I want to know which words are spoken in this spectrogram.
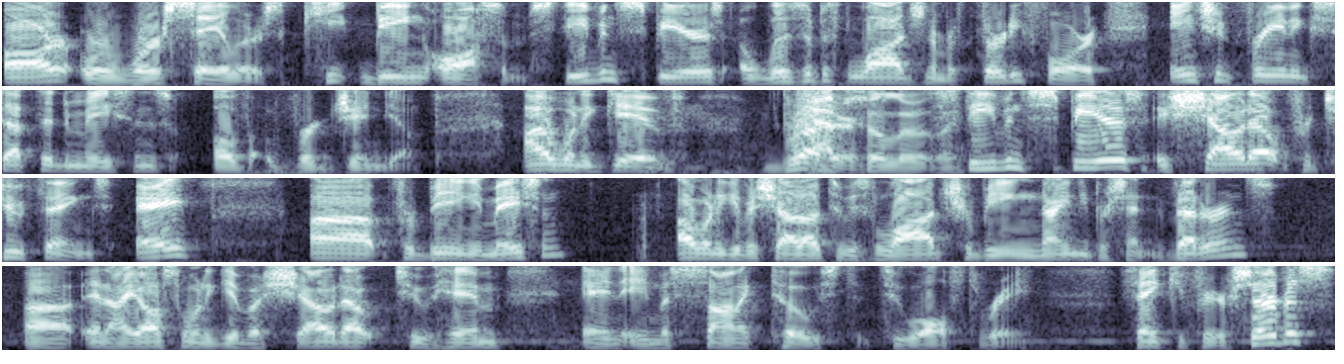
are or were sailors. Keep being awesome. Steven Spears, Elizabeth Lodge, number 34, Ancient Free and Accepted Masons of Virginia. I want to give brother Absolutely. Steven Spears a shout out for two things. A, uh, for being a Mason. I want to give a shout out to his lodge for being 90% veterans. Uh, and I also want to give a shout out to him and a Masonic toast to all three. Thank you for your service.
